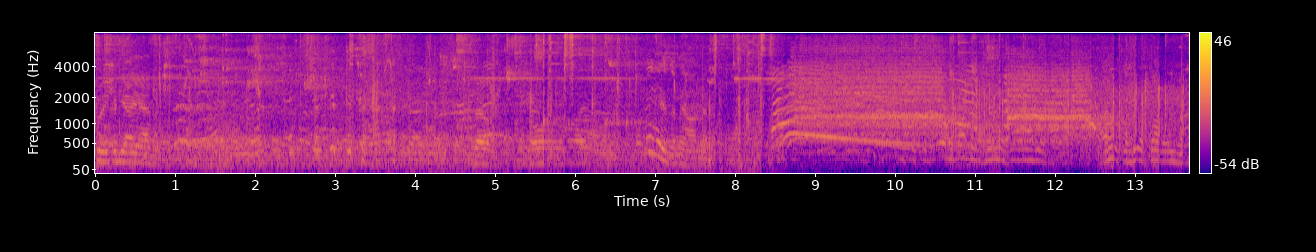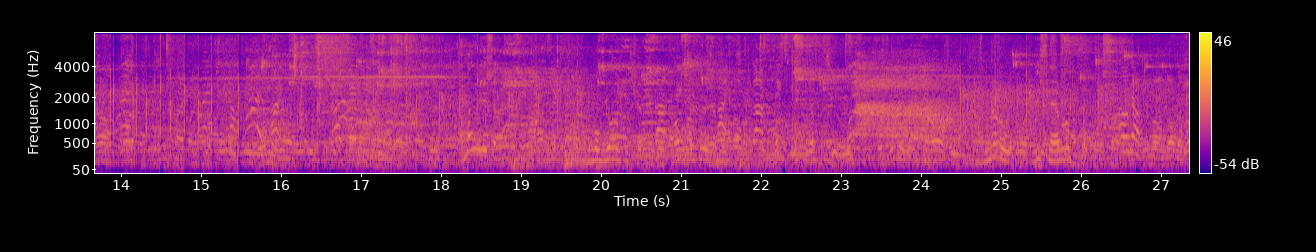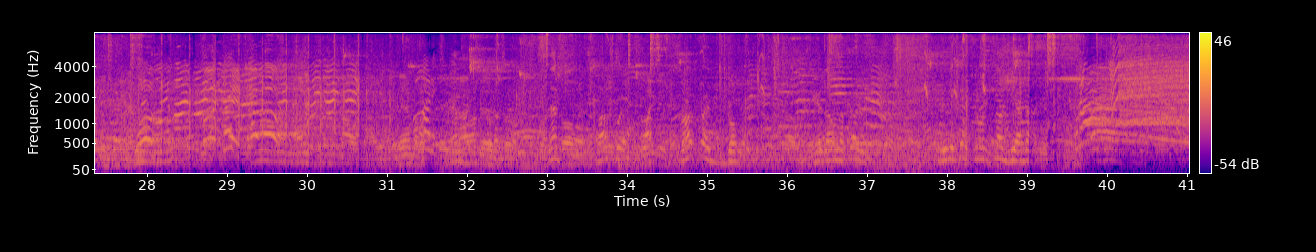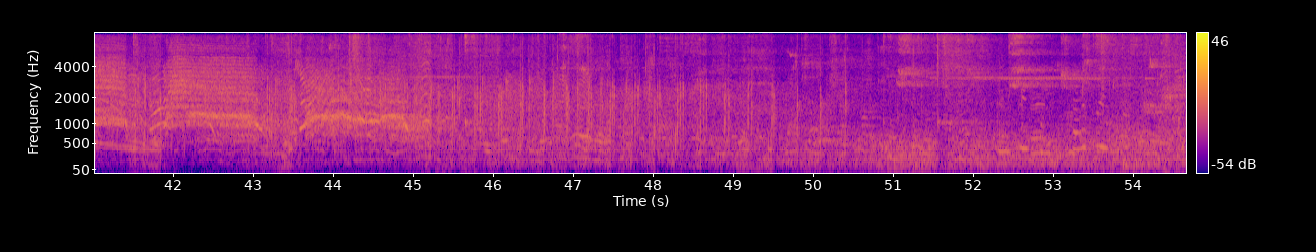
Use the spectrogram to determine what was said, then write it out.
çocuk ya yani. Ne yazım ya anne? Ama ne güzel. Bu gördük yani. Bunlar bir şey yok. Tamam, tamam. Znaš, svako je, svako je dobro. Nije da vidite kako on sad.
